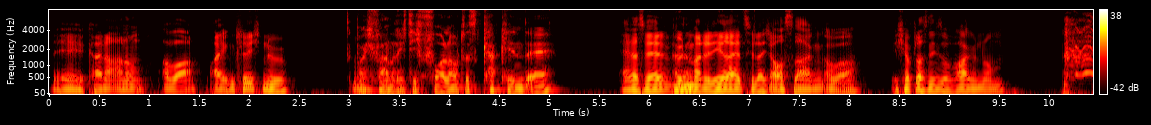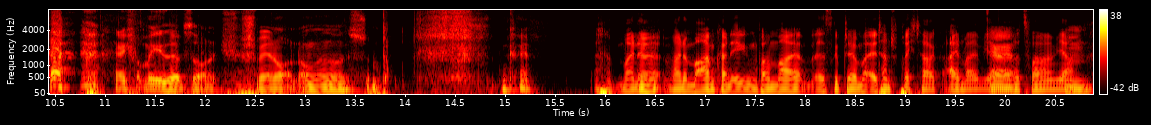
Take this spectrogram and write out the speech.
nee, keine Ahnung. Aber eigentlich nö. Boah, ich war ein richtig vorlautes Kackkind, ey. Ja, das wär, würden Also- meine Lehrer jetzt vielleicht auch sagen, aber ich habe das nicht so wahrgenommen. ich fand mich selbst auch nicht schwer in Ordnung. Also okay. Meine, Mhm. meine Mom kann irgendwann mal, es gibt ja immer Elternsprechtag, einmal im Jahr Ja, ja. oder zweimal im Jahr. Hm.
